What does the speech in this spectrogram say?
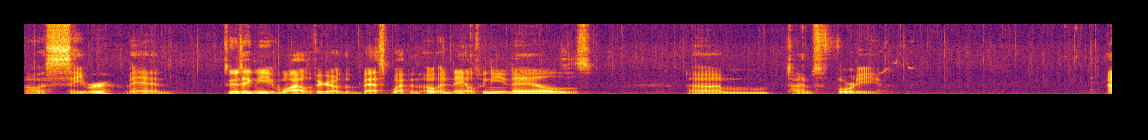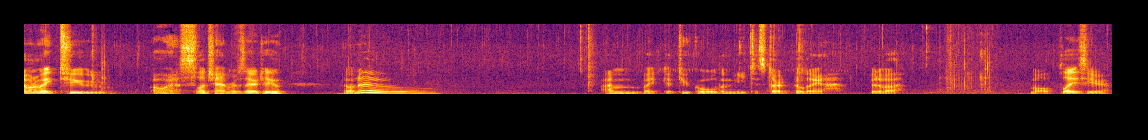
Oh, a saber? Man, it's going to take me a while to figure out the best weapon. Oh, and nails. We need nails. Um, times 40. I'm going to make two. Oh, and a sledgehammer's there too? Oh no! I might get too cold and need to start building a bit of a small place here.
